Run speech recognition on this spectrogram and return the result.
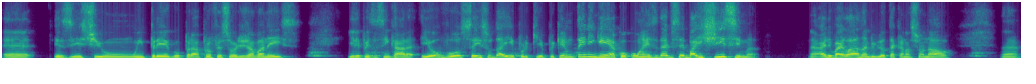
é, existe um, um emprego para professor de javanês e ele pensa assim, cara, eu vou ser isso daí, por quê? Porque não tem ninguém, a concorrência deve ser baixíssima. Né? Aí ele vai lá na Biblioteca Nacional, né?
